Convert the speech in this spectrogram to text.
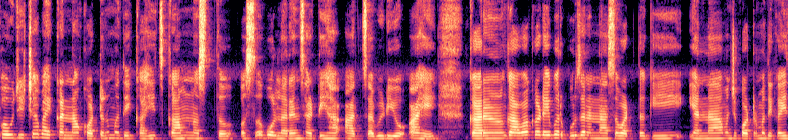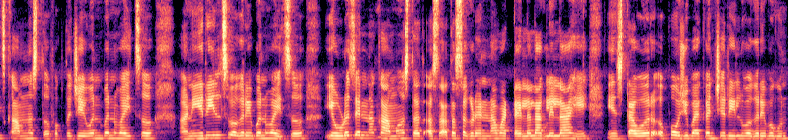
फौजीच्या बायकांना कॉटनमध्ये काहीच काम नसतं असं बोलणाऱ्यांसाठी हा आजचा व्हिडिओ आहे. कारण गावाकडे भरपूर जणांना असं वाटतं की यांना म्हणजे कॉटनमध्ये काहीच काम नसतं फक्त जेवण बनवायचं आणि रील्स वगैरे बनवायचं एवढंच यांना कामं असतात असं आता सगळ्यांना वाटायला लागलेलं आहे. इन्स्टावर फौजी बायकांचे रील वगैरे बघून.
